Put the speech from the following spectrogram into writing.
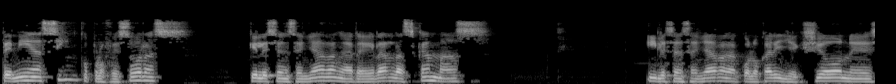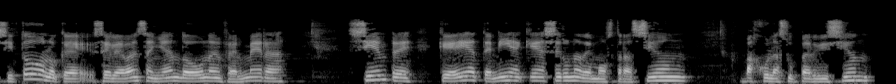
tenía cinco profesoras que les enseñaban a arreglar las camas y les enseñaban a colocar inyecciones y todo lo que se le va enseñando a una enfermera, siempre que ella tenía que hacer una demostración bajo la supervisión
